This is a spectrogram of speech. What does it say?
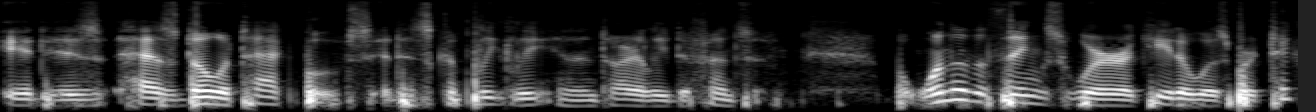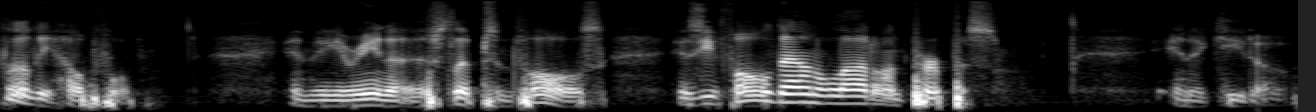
it is has no attack moves. It is completely and entirely defensive. But one of the things where Aikido was particularly helpful in the arena of slips and falls is you fall down a lot on purpose in Aikido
